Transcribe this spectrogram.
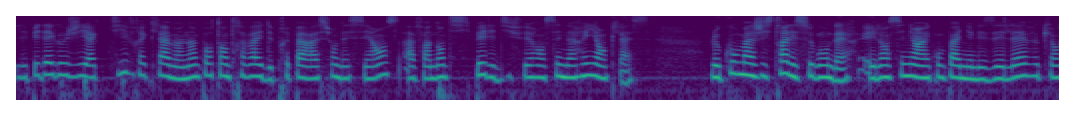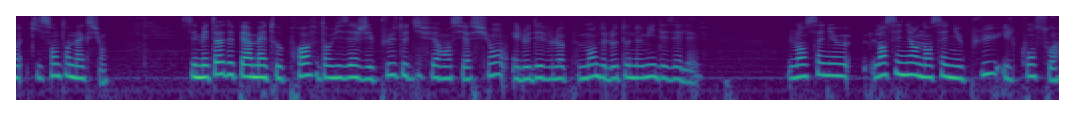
Les pédagogies actives réclament un important travail de préparation des séances afin d'anticiper les différents scénarios en classe. Le cours magistral est secondaire et l'enseignant accompagne les élèves qui, ont- qui sont en action. Ces méthodes permettent aux profs d'envisager plus de différenciation et le développement de l'autonomie des élèves. L'enseignant n'enseigne plus, il conçoit,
